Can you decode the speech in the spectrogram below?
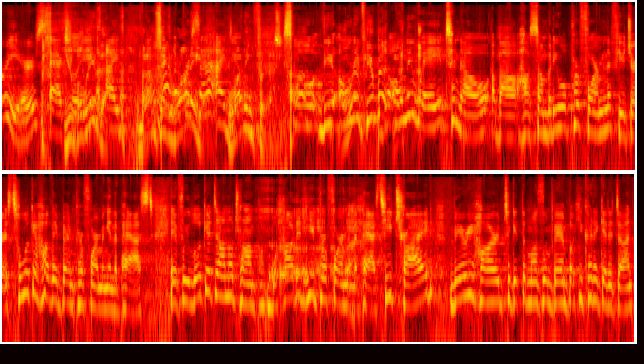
Four years, actually. believe that, I, but I'm saying running 100% I do. running for this. So the only you the only way to know about how somebody will perform in the future is to look at how they've been performing in the past. If we look at Donald Trump, how did he perform in the past? He tried very hard to get the Muslim ban, but he couldn't get it done.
